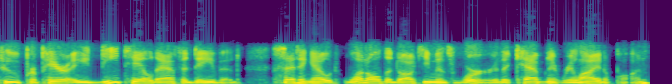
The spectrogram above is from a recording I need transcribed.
to prepare a detailed affidavit setting out what all the documents were that cabinet relied upon,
